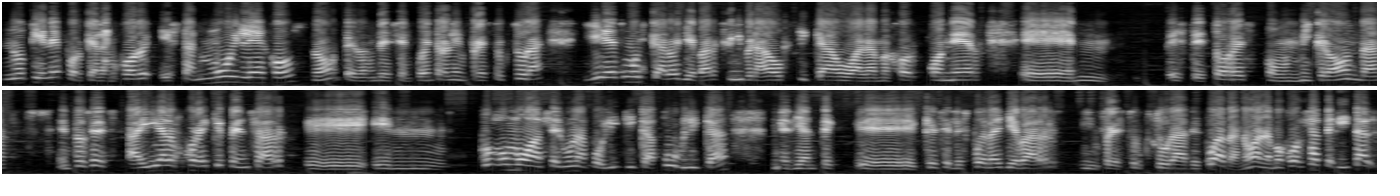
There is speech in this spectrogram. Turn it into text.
no tiene porque a lo mejor están muy lejos, ¿no? De donde se encuentra la infraestructura y es muy caro llevar fibra óptica o a lo mejor poner eh, este torres con microondas. Entonces, ahí a lo mejor hay que pensar eh, en cómo hacer una política pública mediante eh, que se les pueda llevar infraestructura adecuada, ¿no? A lo mejor satelital.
